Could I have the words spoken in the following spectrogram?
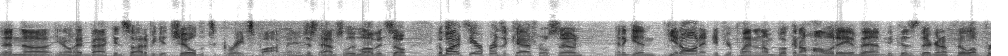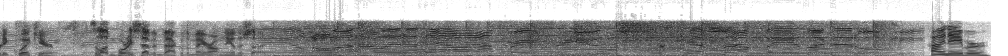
then uh, you know head back inside if you get chilled. It's a great spot, man. Just absolutely love it. So go by and see our friends at Cache real soon. And again, get on it if you're planning on booking a holiday event because they're going to fill up pretty quick here. It's 11:47. Back with the mayor on the other side. Hi, neighbor.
